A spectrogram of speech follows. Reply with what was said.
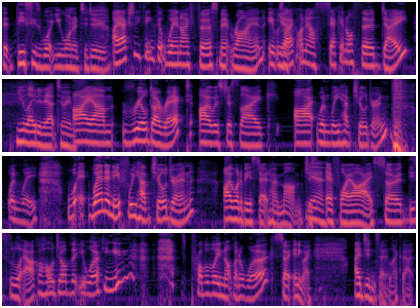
That this is what you wanted to do. I actually think that when I first met Ryan, it was Yeah. like on our second or third date. You laid it out to him. I um real direct. I was just like I when we have children, when we when and if we have children, I want to be a stay-at-home mum. Just Yeah. FYI. So this little alcohol job that you're working in, it's probably not going to work. So anyway, I didn't say it like that.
